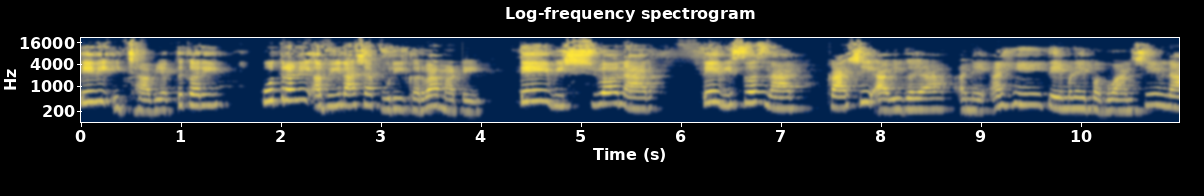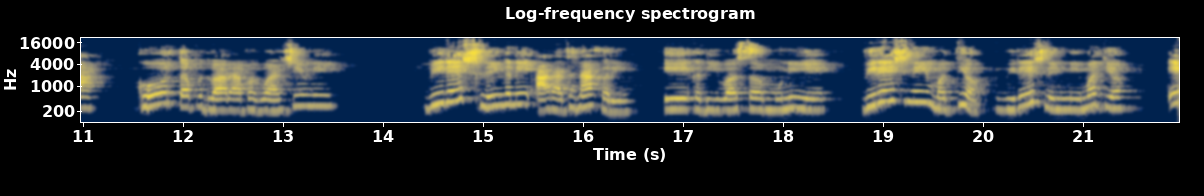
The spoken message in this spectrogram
તેવી ઈચ્છા વ્યક્ત કરી. પુત્રની અભિલાષા પૂરી કરવા માટે તે વિશ્વનાર, તે વિશ્વસનાર કાશી આવી ગયા અને અહીં તેમણે ભગવાન શિવના ઘોર તપ દ્વારા ભગવાન શિવની વીરેશ લિંગની આરાધના કરી. એક દિવસ મુનિએ વિરેશની મધ્ય, વિરેશ લિંગની મધ્ય, એ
